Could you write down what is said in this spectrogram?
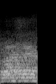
Gracias.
